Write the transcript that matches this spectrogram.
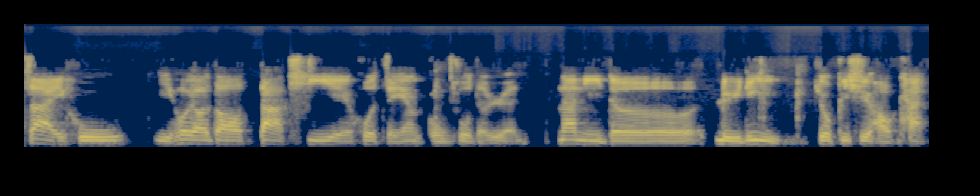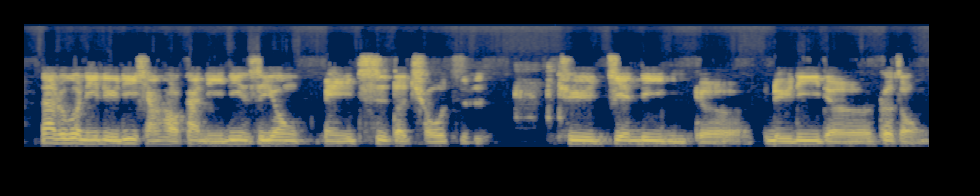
在乎以后要到大企业或怎样工作的人，那你的履历就必须好看。那如果你履历想好看，你一定是用每一次的求职去建立你的履历的各种。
